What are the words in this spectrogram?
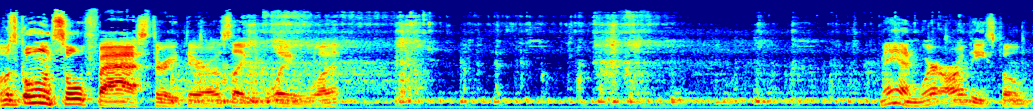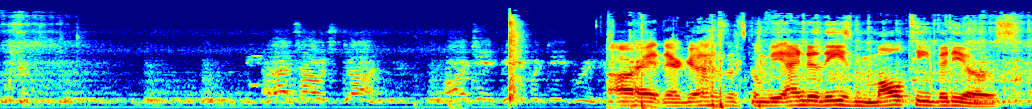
I was going so fast right there. I was like, wait, what? Man, where are these folks? And that's how it's done. RTB for debrief. Alright there guys, that's gonna be the end of these multi videos.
